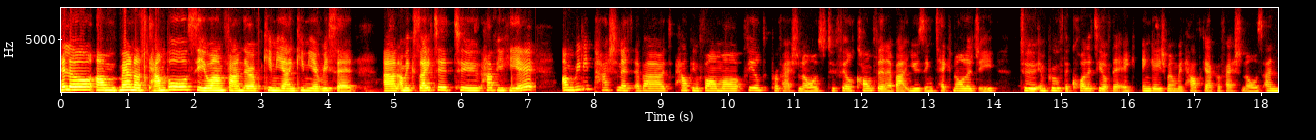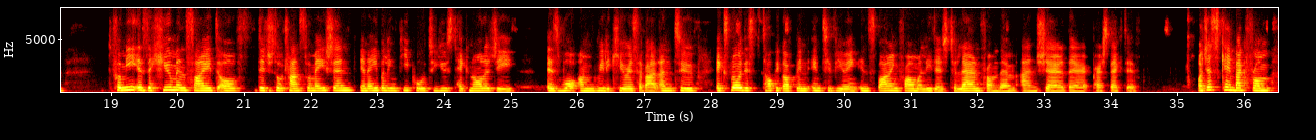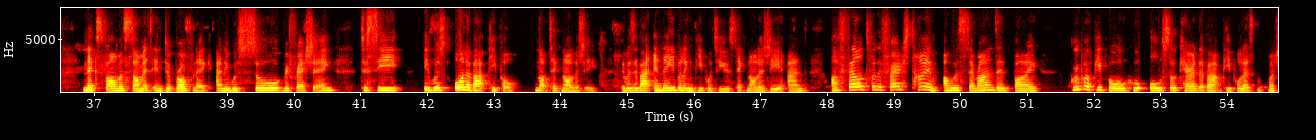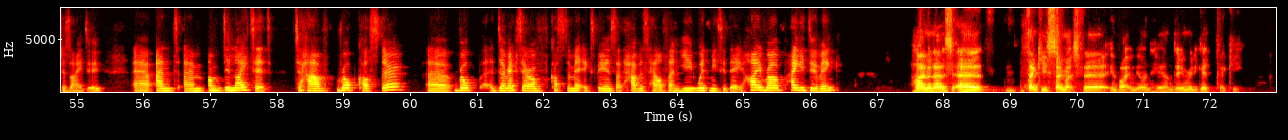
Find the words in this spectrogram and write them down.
Hello, I'm Mehrnaz Campbell, CEO and founder of Kemia and Kemia Reset, and I'm excited to have you here. I'm really passionate about helping pharma field professionals to feel confident about using technology to improve the quality of their engagement with healthcare professionals. And for me, is the human side of digital transformation, enabling people to use technology is what I'm really curious about. And to explore this topic, I've been interviewing inspiring pharma leaders to learn from them and share their perspective. I just came back from Next Pharma Summit in Dubrovnik, and it was so refreshing to see it was all about people, not technology. It was about enabling people to use technology. And I felt for the first time I was surrounded by a group of people who also cared about people as much as I do. Uh, and um, I'm delighted to have Rob Koster, uh, Rob, Director of Customer Experience at Havas Health and you with me today. Hi, Rob. How are you doing? Hi, Mehrnaz. Uh, thank you so much for inviting me on here. I'm doing really good. Thank you.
